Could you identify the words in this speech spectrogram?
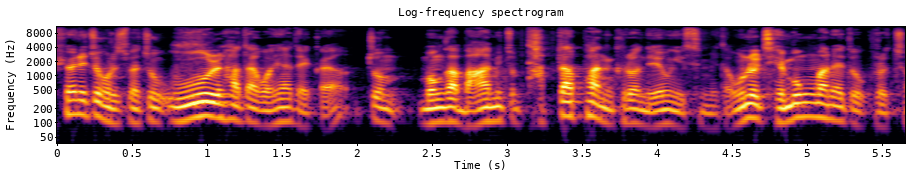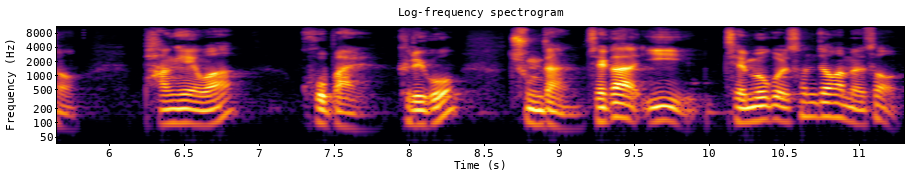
표현이 좀 그렇지만 좀 우울하다고 해야 될까요? 좀 뭔가 마음이 좀 답답한 그런 내용이 있습니다. 오늘 제목만 해도 그렇죠. 방해와 고발 그리고 중단. 제가 이 제목을 선정하면서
